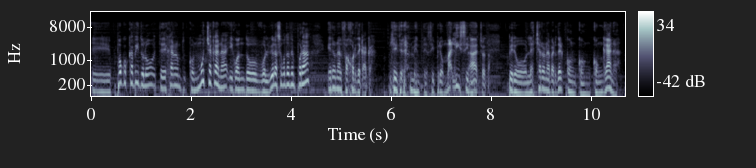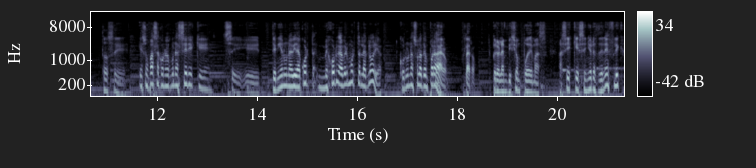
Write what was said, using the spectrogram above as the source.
eh, pocos capítulos, te dejaron con mucha cana y cuando volvió la segunda temporada era un alfajor de caca. Literalmente, sí, pero malísima. Ah, chota. Pero la echaron a perder con, con, con ganas. Entonces, eso pasa con algunas series que se, eh, tenían una vida corta. Mejor haber muerto en la gloria, con una sola temporada. Claro, claro. Pero la ambición puede más. Así es que, señores de Netflix,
